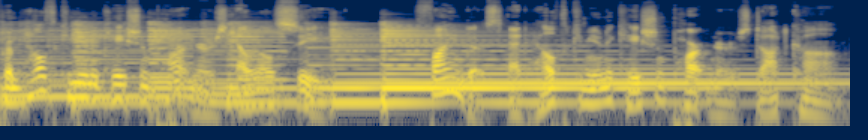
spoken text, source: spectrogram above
from Health Communication Partners, LLC. Find us at healthcommunicationpartners.com.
